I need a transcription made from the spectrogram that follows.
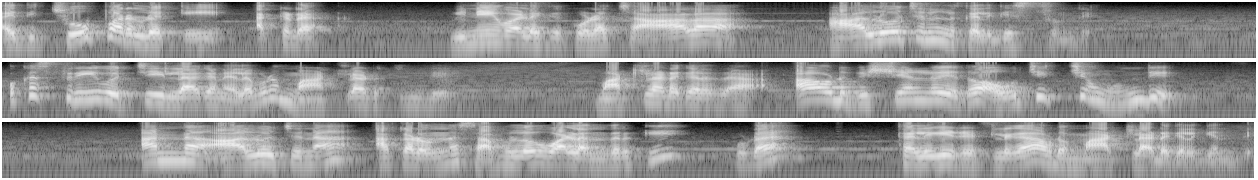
అది చూపరులకి అక్కడ వినేవాళ్ళకి కూడా చాలా ఆలోచనలు కలిగిస్తుంది. ఒక స్త్రీ వచ్చి ఇలాగ నిలబడి మాట్లాడుతుంది. మాట్లాడగలదా? ఆవిడ విషయంలో ఏదో ఔచిత్యం ఉంది అన్న ఆలోచన అక్కడ ఉన్న సభలో వాళ్ళందరికీ కూడా కలిగేటట్లుగా ఆవిడ మాట్లాడగలిగింది.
